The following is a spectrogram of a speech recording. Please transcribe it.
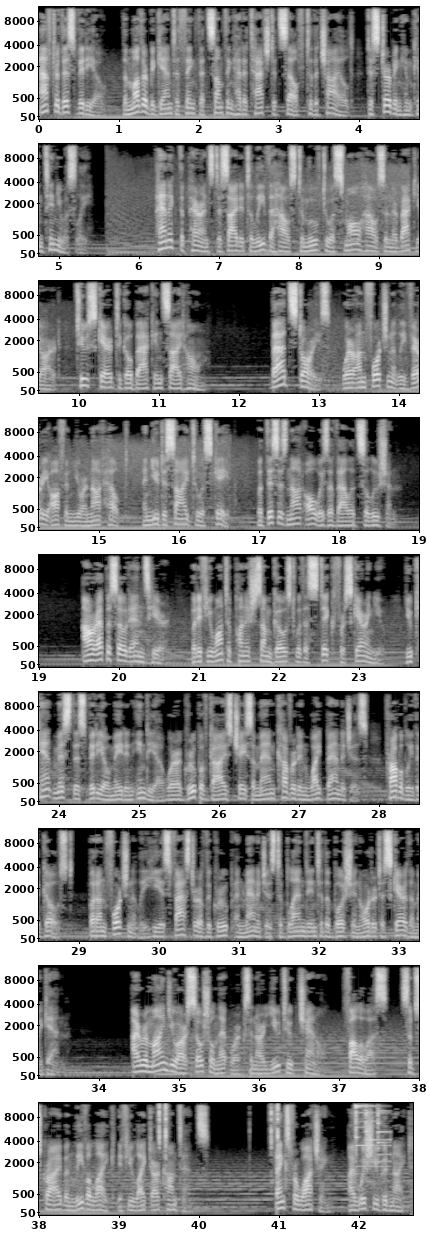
After this video, the mother began to think that something had attached itself to the child, disturbing him continuously. Panicked the parents decided to leave the house to move to a small house in their backyard, too scared to go back inside home. Bad stories, where unfortunately very often you are not helped, and you decide to escape, but this is not always a valid solution. Our episode ends here, but if you want to punish some ghost with a stick for scaring you, you can't miss this video made in India where a group of guys chase a man covered in white bandages, probably the ghost, but unfortunately he is faster of the group and manages to blend into the bush in order to scare them again. I remind you our social networks and our YouTube channel, follow us, subscribe and leave a like if you liked our contents. Thanks for watching, I wish you good night.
